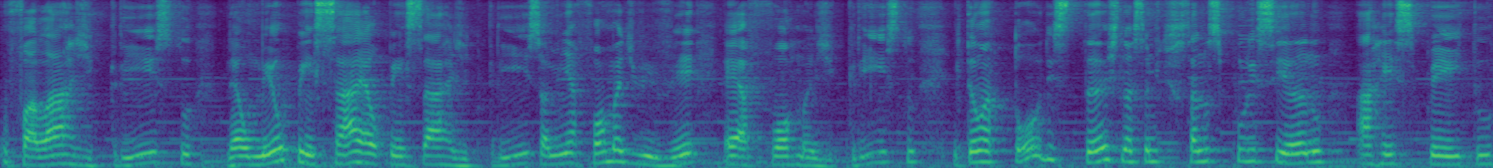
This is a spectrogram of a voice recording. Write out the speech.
o falar de Cristo, né? O meu pensar é o pensar de Cristo, a minha forma de viver é a forma de Cristo. Então, a todo instante nós temos que estar nos policiando a respeito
